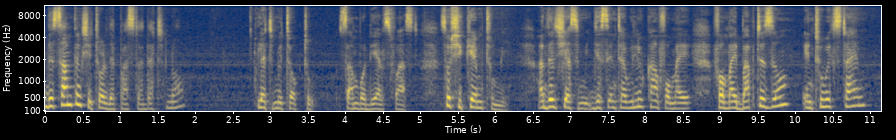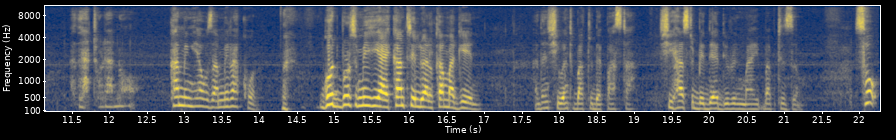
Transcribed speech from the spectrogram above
there's something she told the pastor that, no, let me talk to somebody else first. So she came to me. And then she asked me, Jecinta, will you come for my, for my baptism in two weeks' time? And I told her, no. Coming here was a miracle. God brought me here. I can't tell you I'll come again. And then she went back to the pastor. She has to be there during my baptism. So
